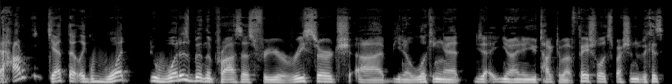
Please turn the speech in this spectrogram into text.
how do we get that? Like what what has been the process for your research? Uh, you know looking at you know i know you talked about facial expressions because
